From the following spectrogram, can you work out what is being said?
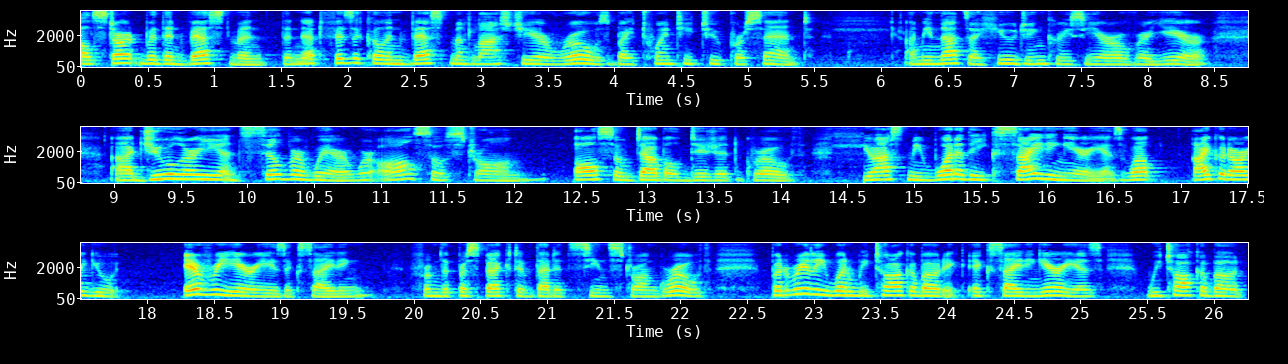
I'll start with investment. The net physical investment last year rose by 22%. I mean, that's a huge increase year over year. Uh, jewelry and silverware were also strong, also double digit growth. You asked me, what are the exciting areas? Well, I could argue every area is exciting from the perspective that it's seen strong growth. But really, when we talk about exciting areas, we talk about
